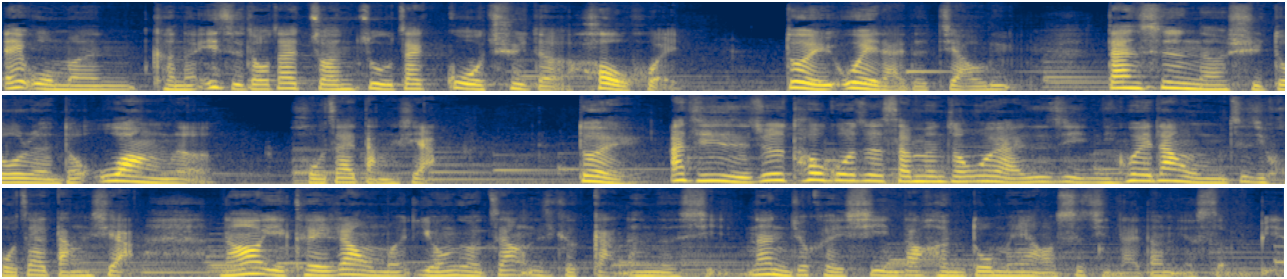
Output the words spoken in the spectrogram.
哎，我们可能一直都在专注在过去的后悔，对于未来的焦虑，但是呢，许多人都忘了活在当下。对，啊，其实就是透过这三分钟未来日记，你会让我们自己活在当下，然后也可以让我们拥有这样一个感恩的心，那你就可以吸引到很多美好的事情来到你的身边。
